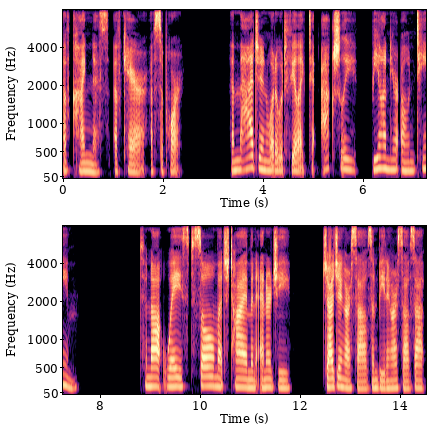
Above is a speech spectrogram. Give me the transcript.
of kindness, of care, of support. Imagine what it would feel like to actually be on your own team to not waste so much time and energy judging ourselves and beating ourselves up.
